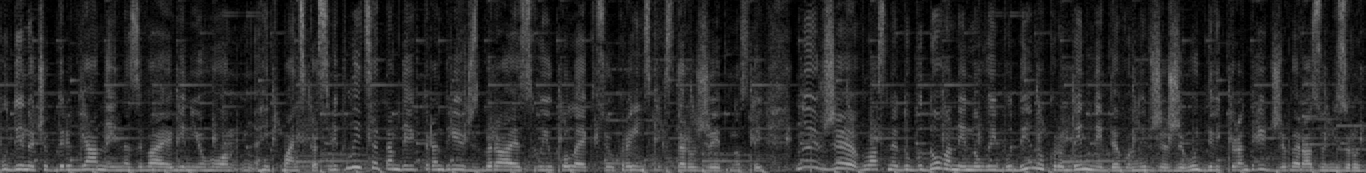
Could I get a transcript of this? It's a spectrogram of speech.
будиночок дерев'яний, називає він його гетьманська світлиця, там де Віктор Андрійович збирає свою колекцію українських старожитностей. Ну і вже власне добудований новий будинок родинний, де вони вже живуть, де Віктор Андрійович живе разом із родиною.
